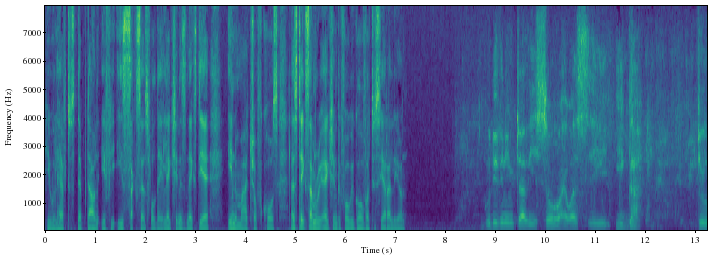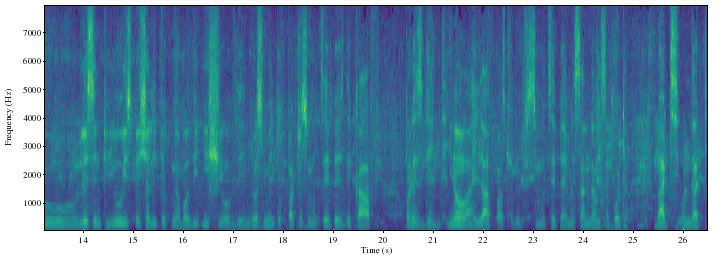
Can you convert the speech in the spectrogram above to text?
he will have to step down if he is successful. The election is next year in March, of course. Let's take some reaction before we go over to Sierra Leone. Good evening, Tavi. So I was uh, eager to listen to you, especially talking about the issue of the endorsement of Patrice Motsepe as the CAF president. You know, I love Pastor Motsepe, I'm a Sundown supporter. But on that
